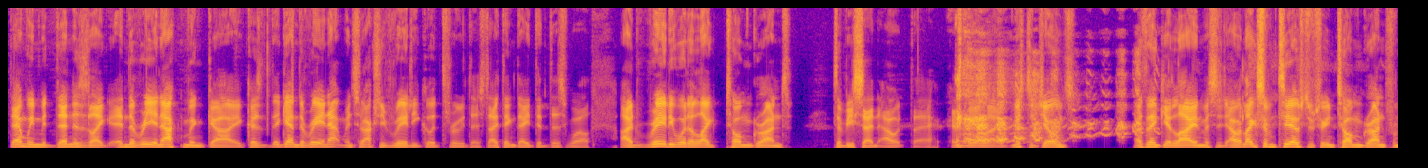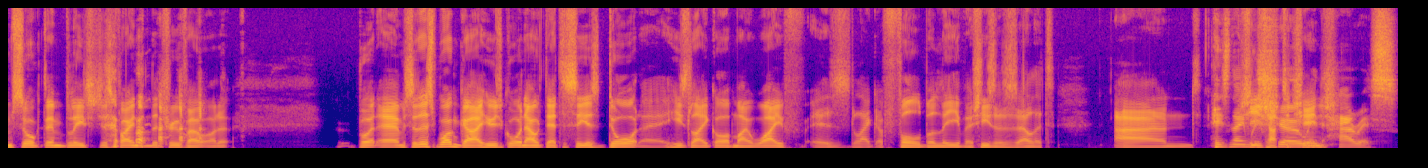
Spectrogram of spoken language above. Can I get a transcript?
then we then there's like in the reenactment guy because again the reenactments are actually really good through this. I think they did this well. I really would have liked Tom Grant to be sent out there and be like, Mr. Jones. I think you're lying, Mr. I would like some tips between Tom Grant from Soaked in Bleach, just finding the truth out on it. But um, so this one guy who's going out there to see his daughter, he's like, "Oh, my wife is like a full believer. She's a zealot," and his name She's was sherwin harris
